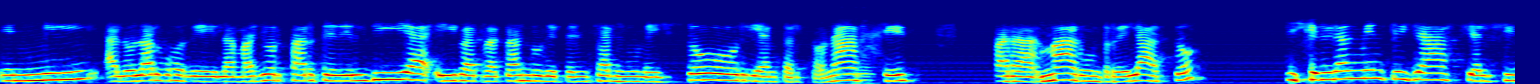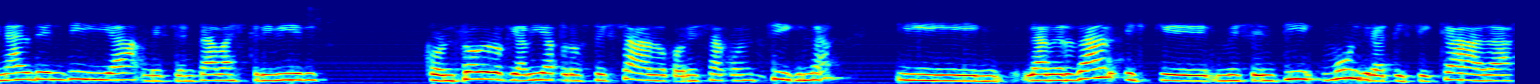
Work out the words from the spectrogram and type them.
en mí a lo largo de la mayor parte del día e iba tratando de pensar en una historia, en personajes, para armar un relato, y generalmente ya hacia el final del día me sentaba a escribir con todo lo que había procesado con esa consigna, y la verdad es que me sentí muy gratificada,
